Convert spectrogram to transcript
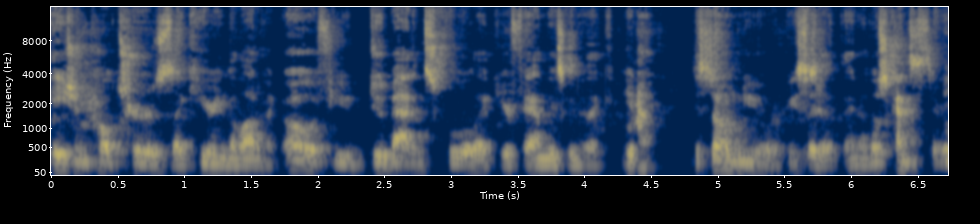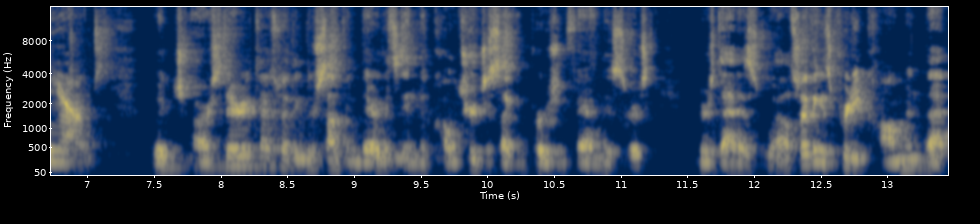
Asian cultures, like hearing a lot of like, oh, if you do bad in school, like your family's going to like, you know, disown you or piece of you know those kinds of stereotypes, which are stereotypes. But I think there's something there that's in the culture, just like in Persian families, there's there's that as well. So I think it's pretty common that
